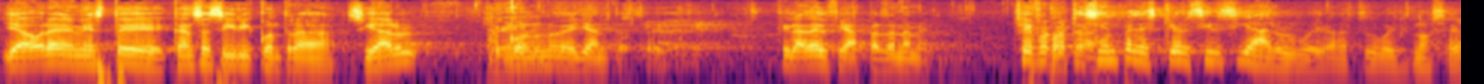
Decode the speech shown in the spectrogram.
y ahora en este Kansas City contra Seattle con uno de llantas. Filadelfia, perdóname. Sí, fue Porque contra... siempre les quiero decir Seattle, güey, a estos güeyes, no sé.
